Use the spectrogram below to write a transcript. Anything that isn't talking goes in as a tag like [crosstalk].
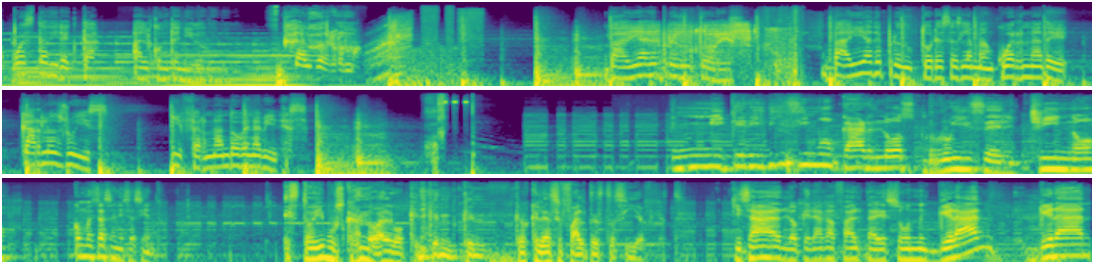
Apuesta directa al contenido. Calvódromo. Bahía de Productores. Bahía de Productores es la mancuerna de Carlos Ruiz y Fernando Benavides. Mi queridísimo Carlos Ruiz el chino, ¿cómo estás en ese asiento? Estoy buscando algo que, que- que creo que le hace falta a esta silla, fíjate. Quizá lo que le haga falta es un gran, gran,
